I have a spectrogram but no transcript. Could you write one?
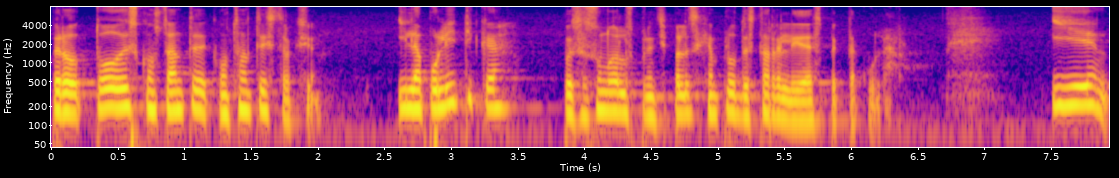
pero todo es constante, constante distracción. Y la política, pues es uno de los principales ejemplos de esta realidad espectacular. Y en,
